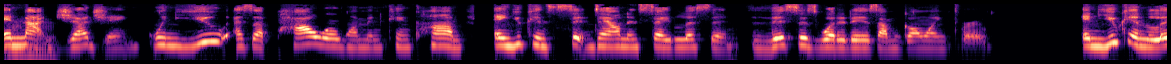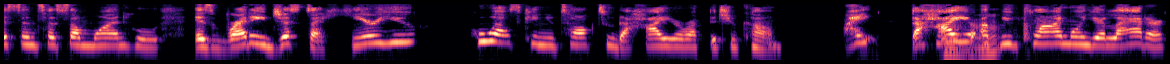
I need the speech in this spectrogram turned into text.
and mm-hmm. not judging. When you, as a power woman, can come and you can sit down and say, Listen, this is what it is I'm going through. And you can listen to someone who is ready just to hear you. Who else can you talk to the higher up that you come? Right? The higher mm-hmm. up you climb on your ladder,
